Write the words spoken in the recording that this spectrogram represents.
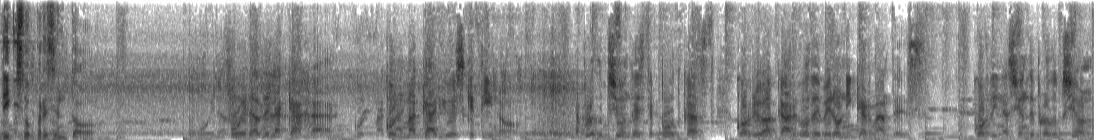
Dixo presentó Fuera de la Caja con Macario Esquetino. La producción de este podcast corrió a cargo de Verónica Hernández. Coordinación de producción,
